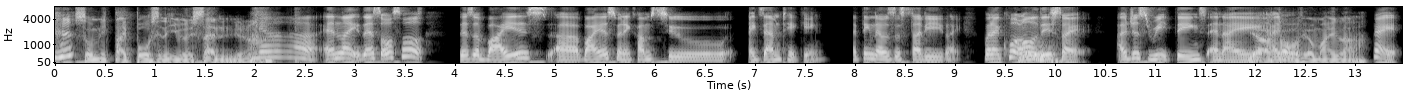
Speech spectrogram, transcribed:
so many typos in the email send, you know. yeah, and like there's also there's a bias uh bias when it comes to exam taking. I think there was a study like when I quote all this, Oh. like I just read things and I, yeah, I top of your mind lah. right.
